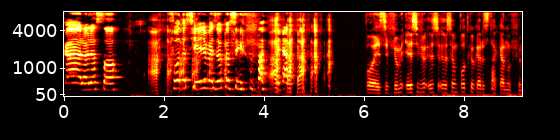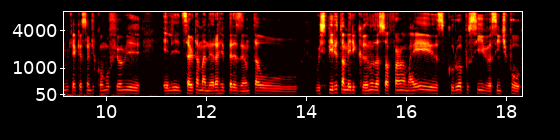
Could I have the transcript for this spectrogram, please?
cara, olha só. Foda-se ele, mas eu consigo Pô, esse filme, esse, esse, esse é um ponto que eu quero destacar no filme, que é a questão de como o filme, ele, de certa maneira, representa o o espírito americano da sua forma mais crua possível, assim, tipo,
